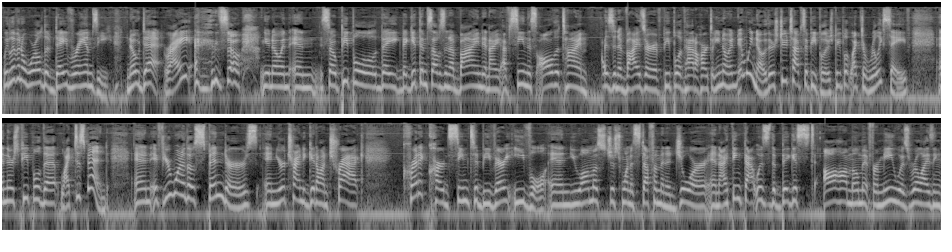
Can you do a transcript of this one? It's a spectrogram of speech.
we live in a world of Dave Ramsey, no debt, right? and so, you know, and and so people they they get themselves in a bind, and I, I've seen this all the time as an advisor. If people have had a hard hard to, you know, and, and we know there's two types of people. There's people that like to really save, and there's people that like to spend. And if you're one of those spenders and you're trying to get on track, credit cards seem to be very evil and you almost just want to stuff them in a drawer. And i think that was the biggest aha moment for me was realizing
